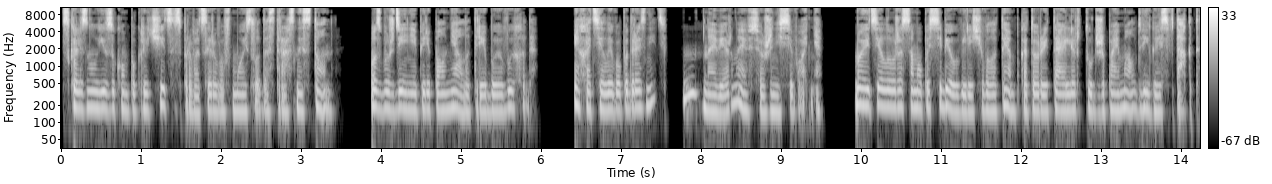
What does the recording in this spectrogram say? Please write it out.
скользнул языком по ключице, спровоцировав мой сладострастный стон. Возбуждение переполняло, требуя выхода. Я хотела его подразнить? Наверное, все же не сегодня. Мое тело уже само по себе увеличивало темп, который Тайлер тут же поймал, двигаясь в такт.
